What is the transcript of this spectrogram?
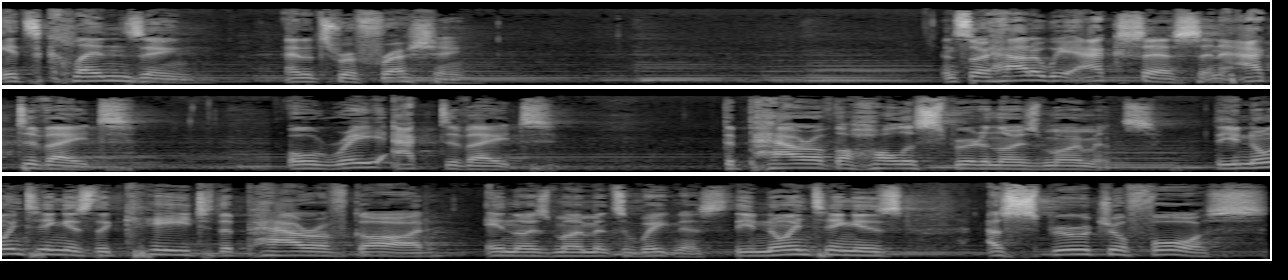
it's cleansing, and it's refreshing. And so, how do we access and activate or reactivate the power of the Holy Spirit in those moments? The anointing is the key to the power of God in those moments of weakness. The anointing is a spiritual force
